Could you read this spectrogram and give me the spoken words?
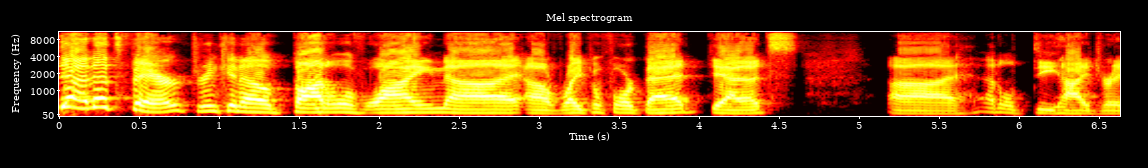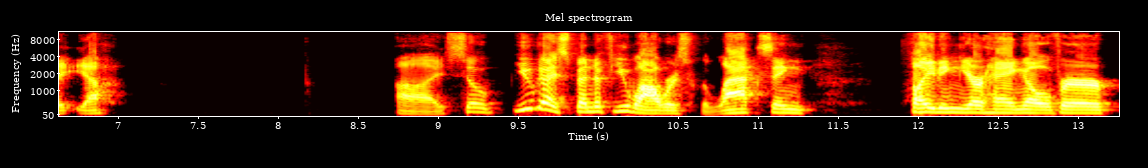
Yeah, that's fair. Drinking a bottle of wine uh, uh, right before bed. Yeah, that's uh, that'll dehydrate you. Uh, so you guys spend a few hours relaxing, fighting your hangover,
